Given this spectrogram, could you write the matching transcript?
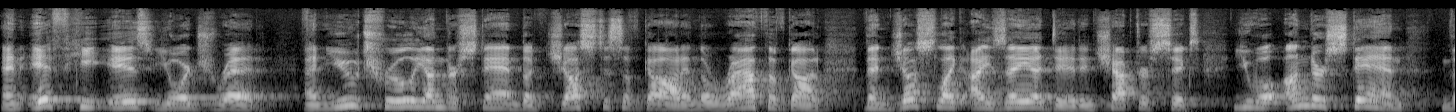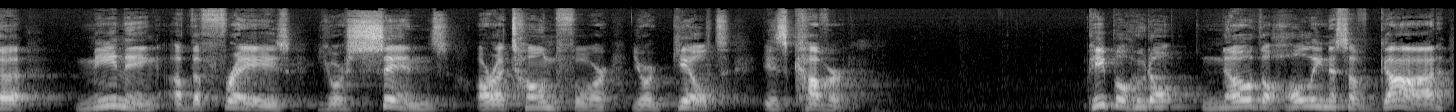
and if He is your dread, and you truly understand the justice of God and the wrath of God, then just like Isaiah did in chapter 6, you will understand the meaning of the phrase, Your sins are atoned for, your guilt is covered. People who don't know the holiness of God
